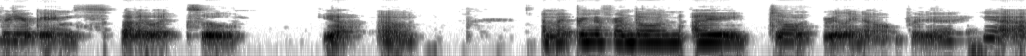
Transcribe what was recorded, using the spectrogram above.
video games that I like. So, yeah, um, I might bring a friend on. I don't really know, but uh, yeah.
